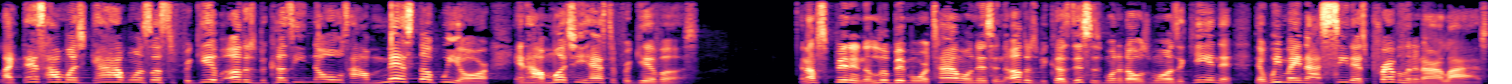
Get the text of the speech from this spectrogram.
Like, that's how much God wants us to forgive others because he knows how messed up we are and how much he has to forgive us. And I'm spending a little bit more time on this than others because this is one of those ones, again, that, that we may not see that's prevalent in our lives,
